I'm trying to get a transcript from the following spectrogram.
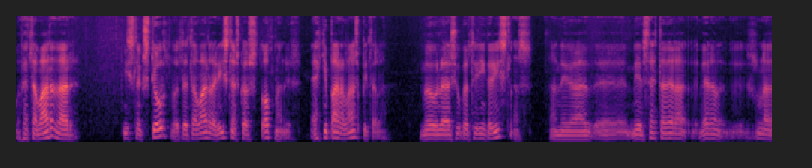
og þetta varðar Íslensk stjórnvöld, þetta var þar íslenska stofnanir, ekki bara landsbytala, mögulega sjúkartýringar Íslands. Þannig að e, mér finnst þetta vera, vera svona,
